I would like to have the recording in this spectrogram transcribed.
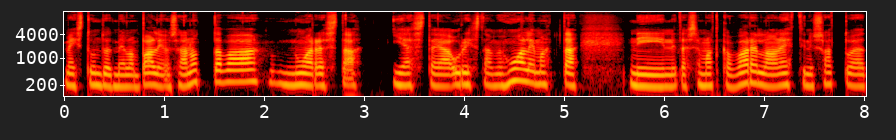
meistä tuntuu, että meillä on paljon sanottavaa nuoresta iästä ja uristamme huolimatta, niin tässä matkan varrella on ehtinyt sattua ja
